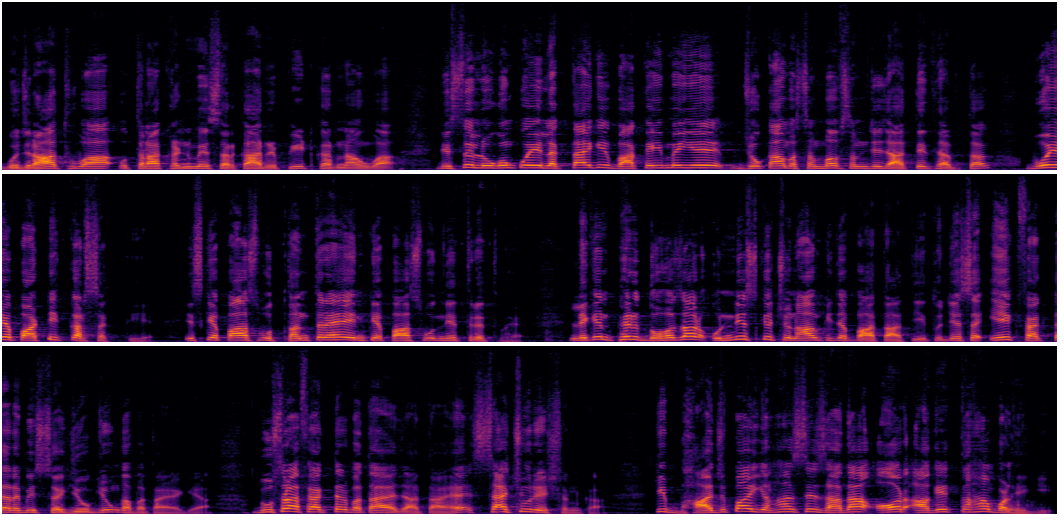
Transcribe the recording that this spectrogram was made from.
गुजरात हुआ, उत्तराखंड में सरकार रिपीट करना हुआ, जिससे लोगों को ये लगता है कि वाकई में ये जो काम असंभव समझे जाते थे अब तक, वो ये पार्टी कर सकती है। इसके पास वो तंत्र है, इनके पास वो नेतृत्व है। लेकिन फिर 2019 के चुनाव की जब बात आती है तो जैसे एक फैक्टर अभी सहयोगियों का बताया गया, दूसरा फैक्टर बताया जाता है सैचुरेशन का, कि भाजपा यहाँ से ज़्यादा और आगे कहाँ बढ़ेगी?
